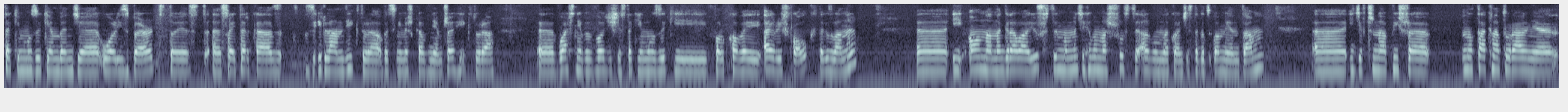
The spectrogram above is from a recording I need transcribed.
takim muzykiem będzie Wallis Bird. To jest e, songwriterka z, z Irlandii, która obecnie mieszka w Niemczech i która e, właśnie wywodzi się z takiej muzyki folkowej, Irish folk tak zwany. E, I ona nagrała już w tym momencie chyba ma szósty album na koncie, z tego co pamiętam. I dziewczyna pisze no tak naturalnie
